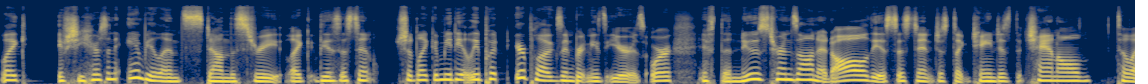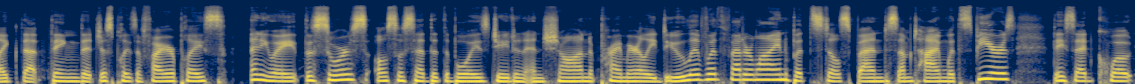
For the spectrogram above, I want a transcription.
like if she hears an ambulance down the street like the assistant should like immediately put earplugs in Britney's ears or if the news turns on at all the assistant just like changes the channel to like that thing that just plays a fireplace Anyway, the source also said that the boys, Jayden and Sean, primarily do live with Federline, but still spend some time with Spears. They said, quote,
